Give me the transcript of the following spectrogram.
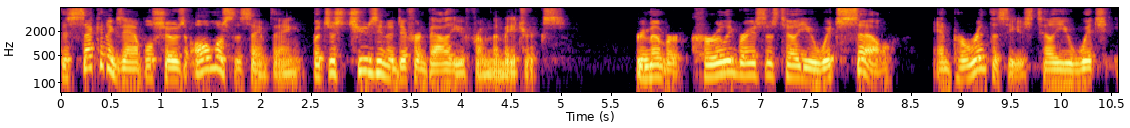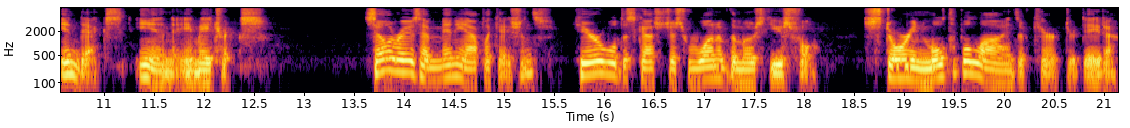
The second example shows almost the same thing, but just choosing a different value from the matrix. Remember, curly braces tell you which cell and parentheses tell you which index in a matrix. Cell arrays have many applications. Here we'll discuss just one of the most useful, storing multiple lines of character data.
